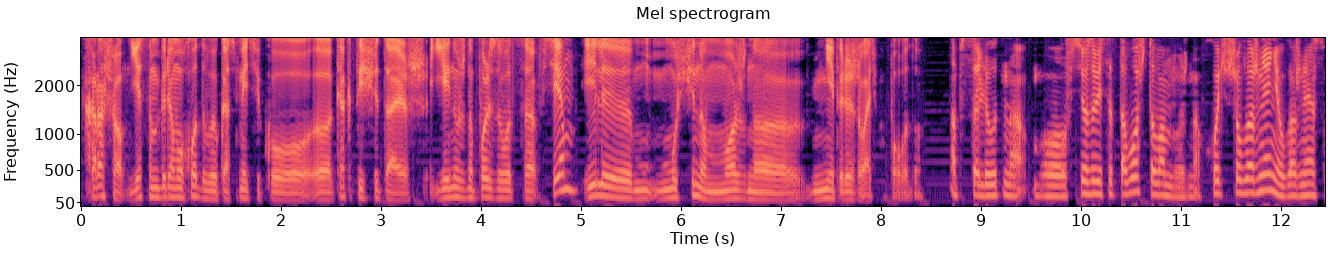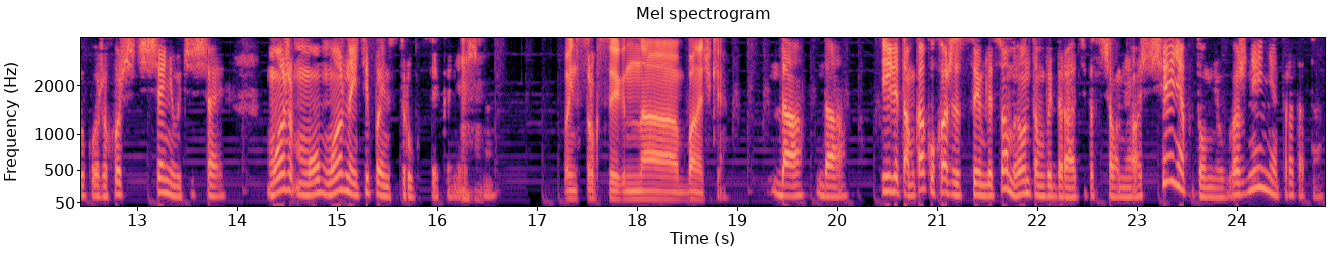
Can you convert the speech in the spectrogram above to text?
Хорошо, если мы берем уходовую косметику, э, как ты считаешь, ей нужно пользоваться всем или мужчинам можно не переживать по поводу? Абсолютно. Все зависит от того, что вам нужно. Хочешь увлажнение, увлажняй свою кожу. Хочешь очищение, учащай. Мож, мо- можно идти по инструкции, конечно. По инструкции на баночке. Да, да. Или там, как ухаживать за своим лицом, и он там выбирает, типа, сначала у меня очищение, потом у меня увлажнение, тра-та-та.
